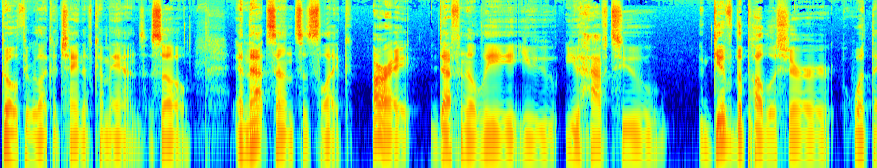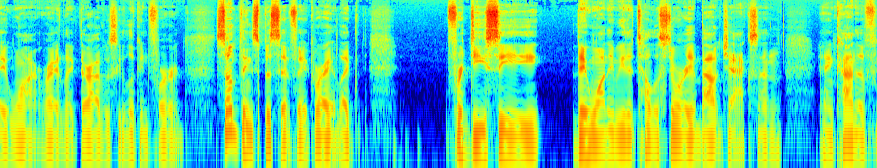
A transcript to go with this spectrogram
go through like a chain of command. So in that sense it's like all right definitely you you have to give the publisher what they want right? Like they're obviously looking for something specific right? Like for dc they wanted me to tell a story about Jackson and kind of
